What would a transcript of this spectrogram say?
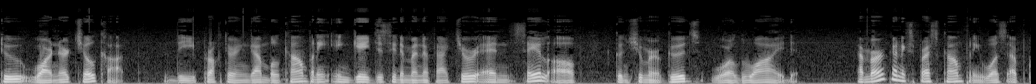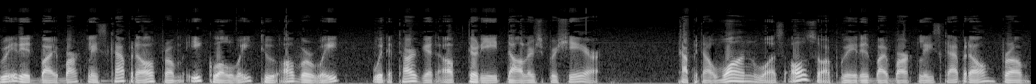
to Warner Chilcott. The Procter & Gamble company engages in the manufacture and sale of consumer goods worldwide. American Express Company was upgraded by Barclays Capital from equal weight to overweight with a target of $38 per share. Capital One was also upgraded by Barclays Capital from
